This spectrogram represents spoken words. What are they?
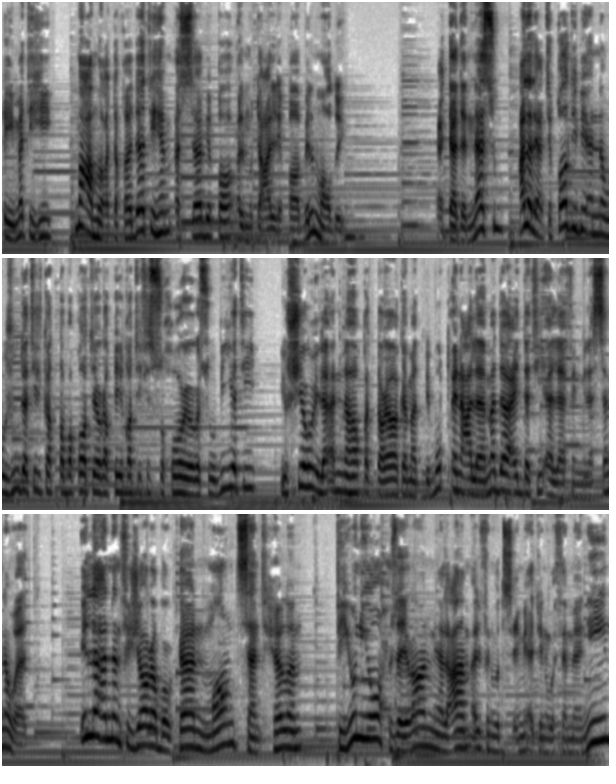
قيمته مع معتقداتهم السابقة المتعلقة بالماضي. اعتاد الناس على الاعتقاد بأن وجود تلك الطبقات الرقيقة في الصخور الرسوبية يشير إلى أنها قد تراكمت ببطء على مدى عدة آلاف من السنوات. إلا أن انفجار بركان ماونت سانت هيلين في يونيو حزيران من العام 1980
